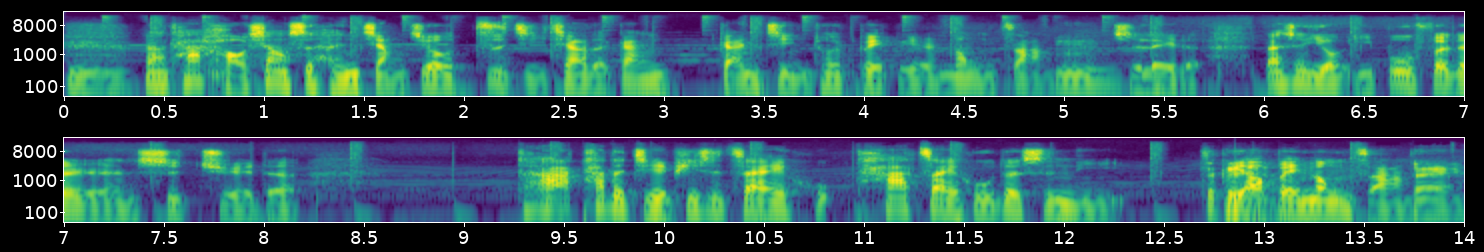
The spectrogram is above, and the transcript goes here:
嗯。那他好像是很讲究自己家的干干净会被别人弄脏嗯。之类的，但是有一部分的人是觉得他他的洁癖是在乎他在乎的是你这个不要被弄脏，对，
